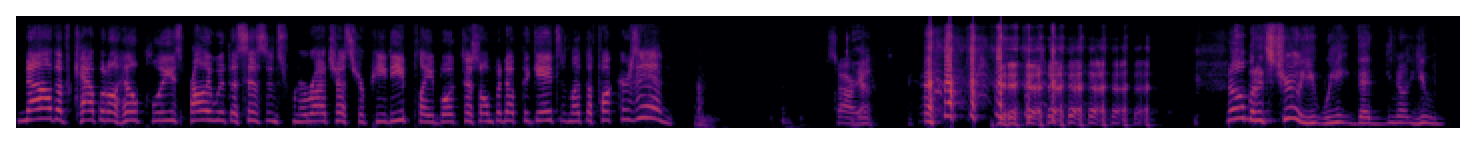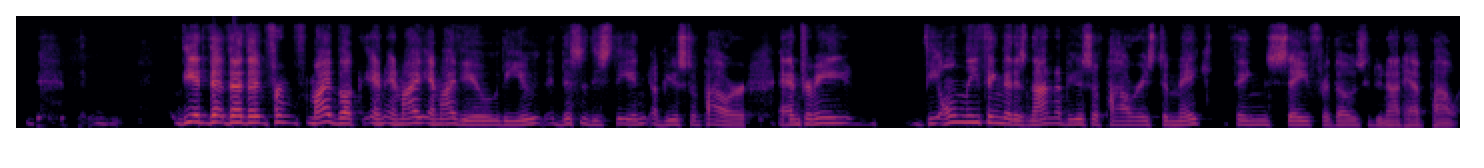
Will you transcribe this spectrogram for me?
now the Capitol Hill Police, probably with assistance from the Rochester PD playbook, just opened up the gates and let the fuckers in. Sorry. Yeah. No, but it's true. You we that you know you the the the, the for my book in, in my in my view the you this is this the abuse of power. And for me the only thing that is not an abuse of power is to make things safe for those who do not have power.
